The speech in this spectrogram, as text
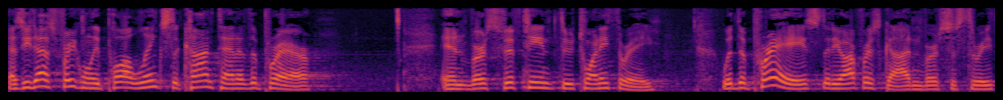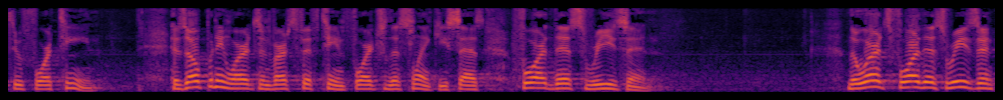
As he does frequently, Paul links the content of the prayer in verse 15 through 23 with the praise that he offers God in verses 3 through 14. His opening words in verse 15 forge this link. He says, For this reason. The words for this reason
